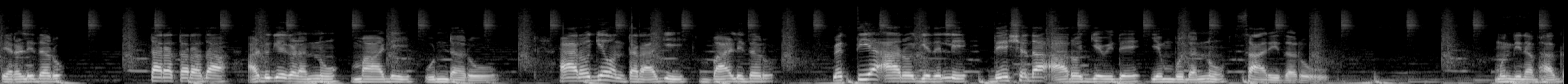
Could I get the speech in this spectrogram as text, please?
ತೆರಳಿದರು. ತರತರದ ಅಡುಗೆಗಳನ್ನು ಮಾಡಿ ಉಂಡರು. ಆರೋಗ್ಯವಂತರಾಗಿ ಬಾಳಿದರು. ವ್ಯಕ್ತಿಯ ಆರೋಗ್ಯದಲ್ಲಿ ದೇಶದ ಆರೋಗ್ಯವಿದೆ ಎಂಬುದನ್ನು ಸಾರಿದರು. ಮುಂದಿನ ಭಾಗ.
